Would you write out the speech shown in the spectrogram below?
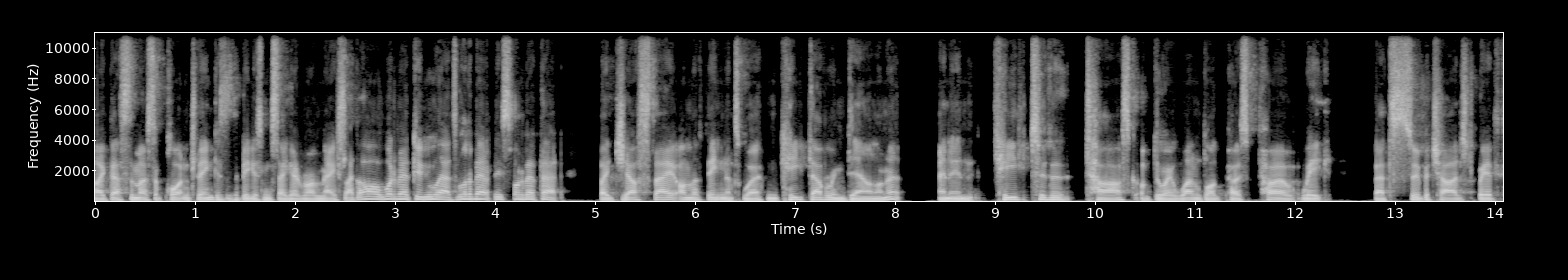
Like, that's the most important thing because it's the biggest mistake everyone makes. Like, oh, what about Google Ads? What about this? What about that? Like, just stay on the thing that's working, keep doubling down on it and then keep to the task of doing one blog post per week that's supercharged with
